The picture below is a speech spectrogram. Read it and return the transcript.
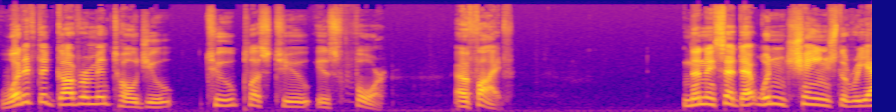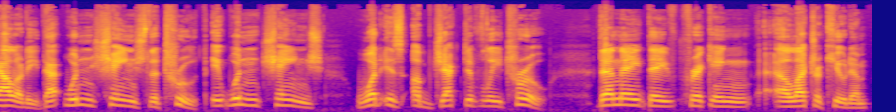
What if the government told you 2 plus 2 is 4? Uh, 5. And then they said that wouldn't change the reality. That wouldn't change the truth. It wouldn't change what is objectively true. Then they, they freaking electrocute him.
